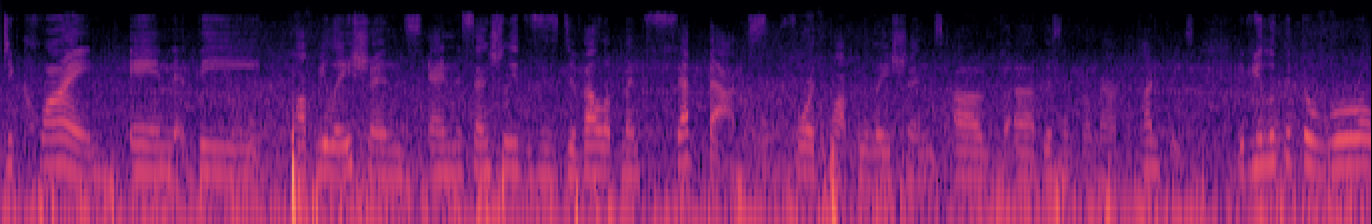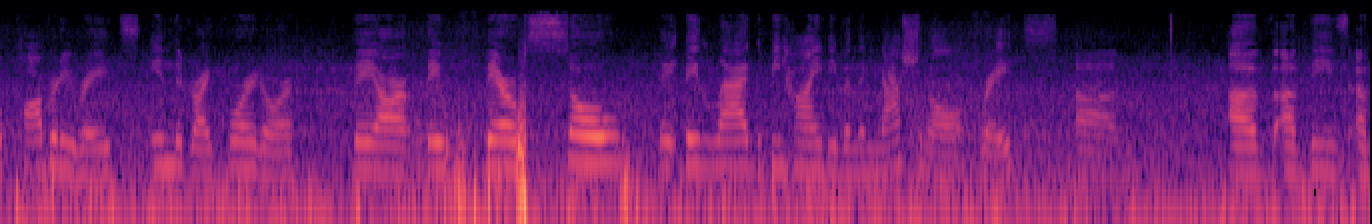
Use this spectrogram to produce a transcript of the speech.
decline in the populations, and essentially this is development setbacks for the populations of uh, the Central American countries. If you look at the rural poverty rates in the dry corridor, they are they they're so they, they lag behind even the national rates um, of, of these of,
